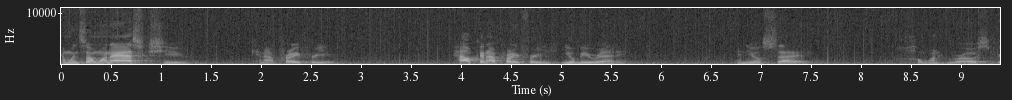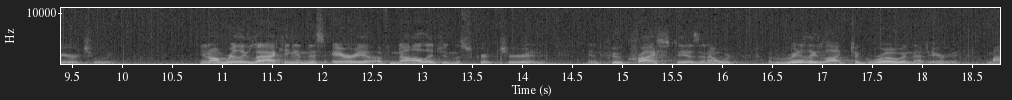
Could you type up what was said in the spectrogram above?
And when someone asks you, Can I pray for you? How can I pray for you? You'll be ready. And you'll say, I want to grow spiritually. You know, I'm really lacking in this area of knowledge in the Scripture and, and who Christ is, and I would I'd really like to grow in that area. My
